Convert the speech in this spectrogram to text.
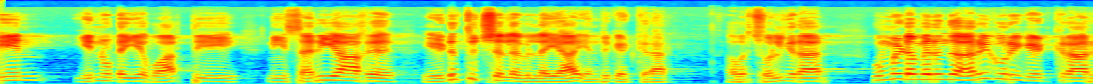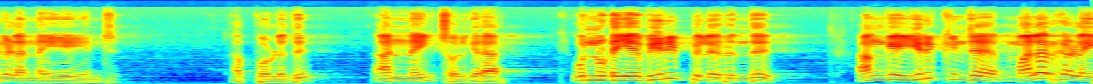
ஏன் என்னுடைய வார்த்தையை நீ சரியாக எடுத்துச் செல்லவில்லையா? என்று கேட்கிறார். அவர் சொல்கிறார் உம்மிடமிருந்து அறிகுறி கேட்கிறார்கள் அன்னையே என்று. அப்பொழுது அன்னை சொல்கிறார் உன்னுடைய விரிப்பிலிருந்து அங்கே இருக்கின்ற மலர்களை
